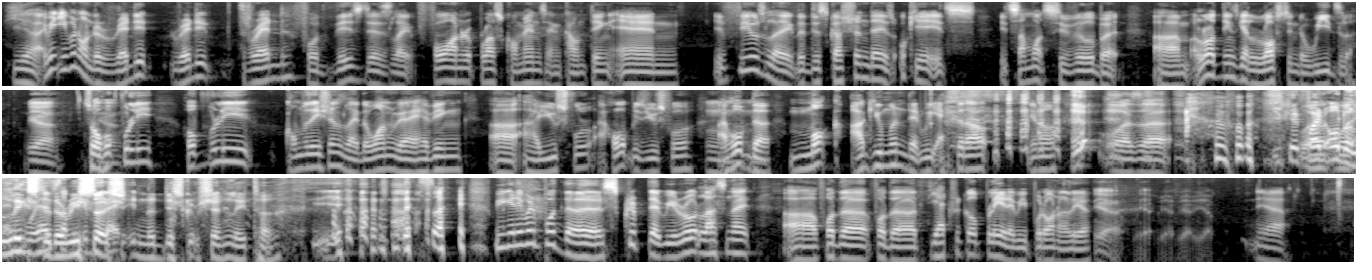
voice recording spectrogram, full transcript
yeah, I mean even on the Reddit Reddit thread for this, there's like 400 plus comments and counting, and it feels like the discussion there is okay. It's it's somewhat civil, but um, a lot of things get lost in the weeds, lah. Yeah. So yeah. hopefully, hopefully, conversations like the one we are having uh, are useful. I hope it's useful. I hope Mm. the mock argument that we acted out, you know, was. Uh, You can find all the links to the research impact. in the description later. yeah, that's why we can even put the script that we wrote last night uh, for the for the theatrical play that we put on earlier. Yeah, yeah, yeah, yeah, yeah. Yeah,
